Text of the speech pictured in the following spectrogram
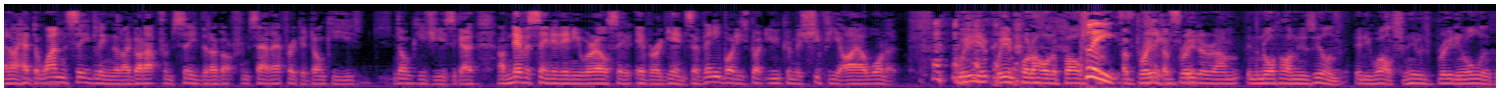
And I had the one seedling that I got up from seed that I got from South Africa donkey donkeys years ago. I've never seen it anywhere else e- ever again. So if anybody's got Eucomis schijffii, I want it. we we import a whole of bulb. Please. a, breed, a breeder um, in the North Island, of New Zealand, Eddie Walsh, and he was breeding all the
